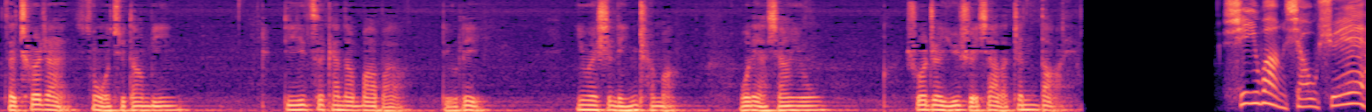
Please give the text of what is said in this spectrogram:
在车站送我去当兵。第一次看到爸爸流泪，因为是凌晨嘛，我俩相拥，说这雨水下的真大呀。希望小学，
